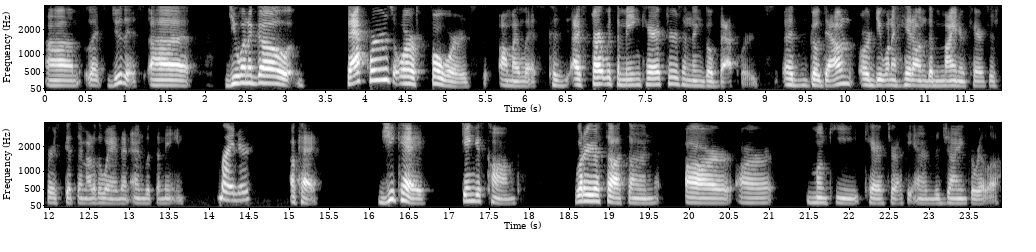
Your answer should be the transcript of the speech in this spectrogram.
Um, let's do this. Uh, do you want to go backwards or forwards on my list? Because I start with the main characters and then go backwards, uh, go down, or do you want to hit on the minor characters first, get them out of the way, and then end with the main? Minor. Okay. GK, Genghis Kong. What are your thoughts on our our monkey character at the end, the giant gorilla?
